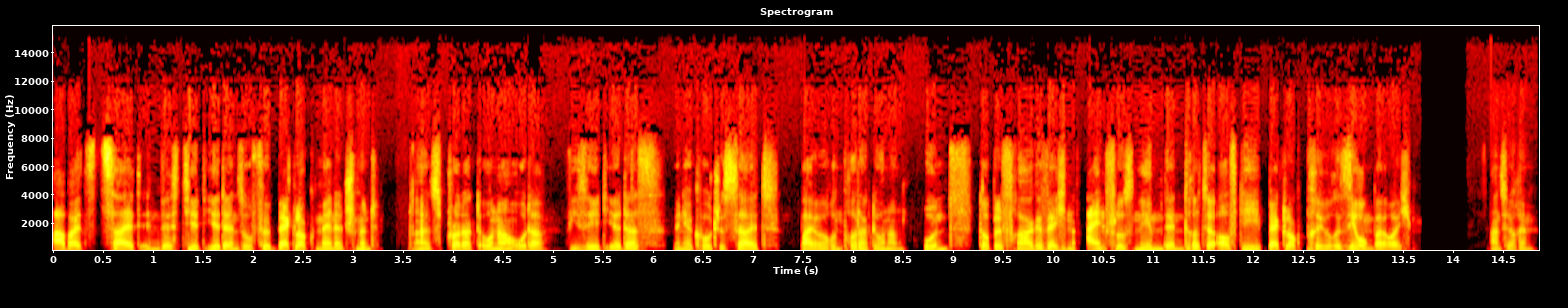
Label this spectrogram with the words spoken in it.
Arbeitszeit investiert ihr denn so für Backlog Management als Product Owner oder wie seht ihr das, wenn ihr Coaches seid, bei euren Product Ownern? Und Doppelfrage, welchen Einfluss nehmen denn Dritte auf die Backlog-Priorisierung bei euch? Hans-Joachim?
